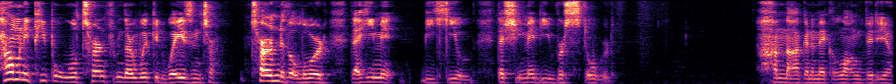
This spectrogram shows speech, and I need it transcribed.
How many people will turn from their wicked ways and tur- turn to the Lord that He may be healed, that she may be restored? I'm not going to make a long video.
